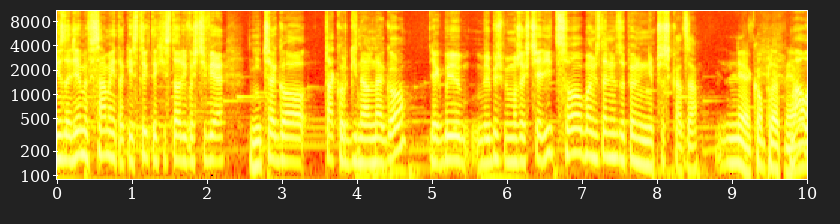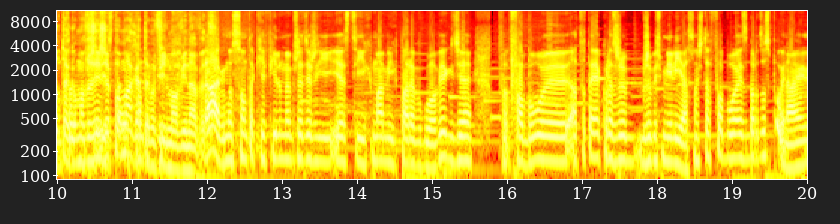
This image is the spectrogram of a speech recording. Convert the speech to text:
nie znajdziemy w samej takiej stricte historii właściwie niczego tak oryginalnego, jakby byśmy może chcieli, co moim zdaniem zupełnie nie przeszkadza. Nie, kompletnie. Mało tego, mam wrażenie, że pomaga temu takie... filmowi nawet. Tak, no są takie filmy, przecież jest ich, mam ich parę w głowie, gdzie fabuły, a tutaj akurat, żeby, żebyśmy mieli jasność, ta fabuła jest bardzo spójna i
